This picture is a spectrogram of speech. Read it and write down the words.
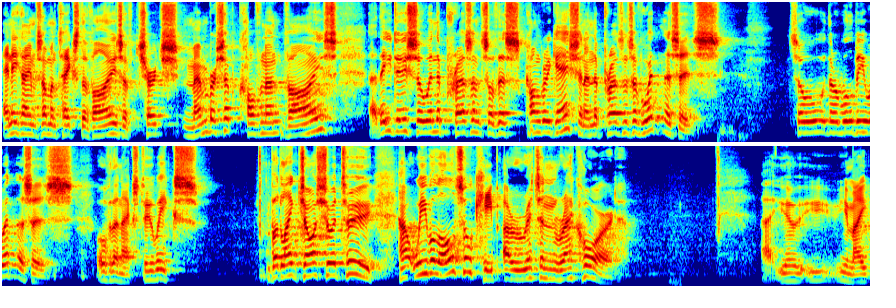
anytime someone takes the vows of church membership, covenant vows, uh, they do so in the presence of this congregation, in the presence of witnesses. So there will be witnesses over the next two weeks. But like Joshua 2, uh, we will also keep a written record. Uh, you, you might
